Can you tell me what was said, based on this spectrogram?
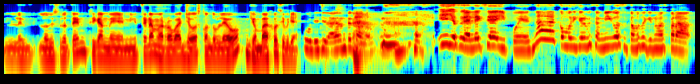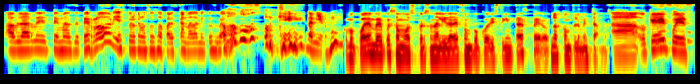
les- lo disfruten. Síganme en Instagram, arroba jos con doble o, guion bajo, Cibrián. Publicidad ante todo. y yo soy Alexia y pues nada, como dijeron mis amigos, estamos aquí nomás para hablar de temas de terror y espero que no se nos aparezca nada mientras grabamos porque da miedo. Como pueden ver, pues somos personalidades un poco distintas, pero nos complementamos. Ah, ok, pues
